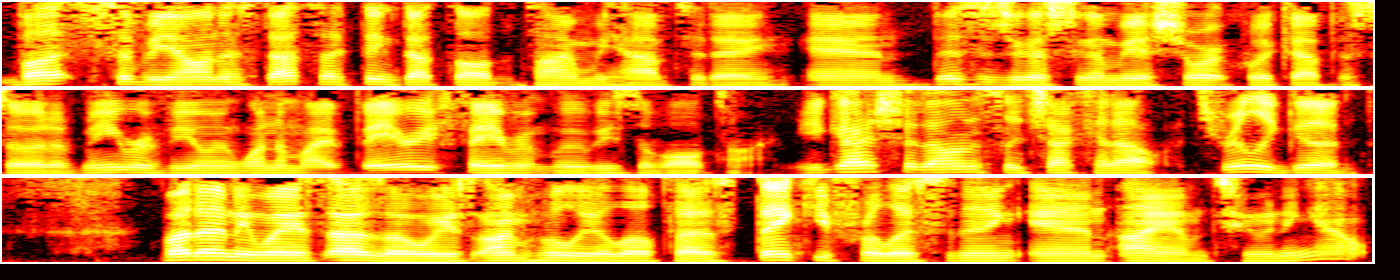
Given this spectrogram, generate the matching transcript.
But to be honest, that's I think that's all the time we have today. And this is just to be a short, quick episode of me reviewing one of my very favorite movies of all time. You guys should honestly check it out. It's really good. But anyways, as always, I'm Julio Lopez. Thank you for listening, and I am tuning out.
